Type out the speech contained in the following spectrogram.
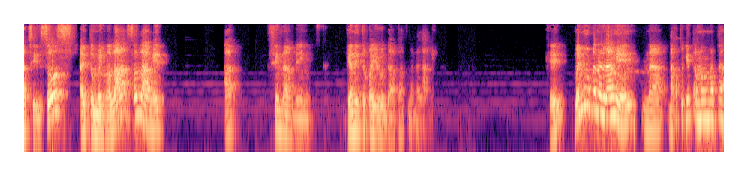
At si Jesus ay tumingala sa langit at sinabing, ganito kayo dapat manalangin. Okay? May mga panalangin na nakapikit ang mga mata.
